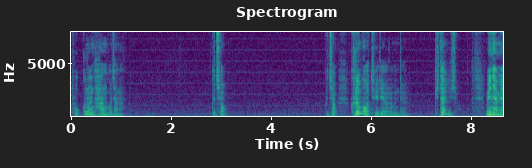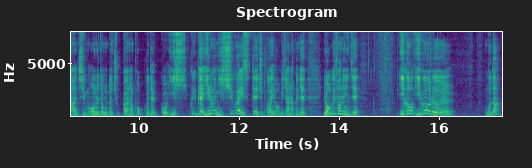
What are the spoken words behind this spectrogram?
복구는 다 한 거잖아. 그쵸? 그쵸? 그러면 어떻게 돼요 여러분들? 기다리죠. 왜냐면 지금 어느 정도 주가는 복구됐고 이슈 그러니까 이런 이슈가 있을 때 주가가 여기잖아. 근데 여기서는 이제 이거 이거를 뭐다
